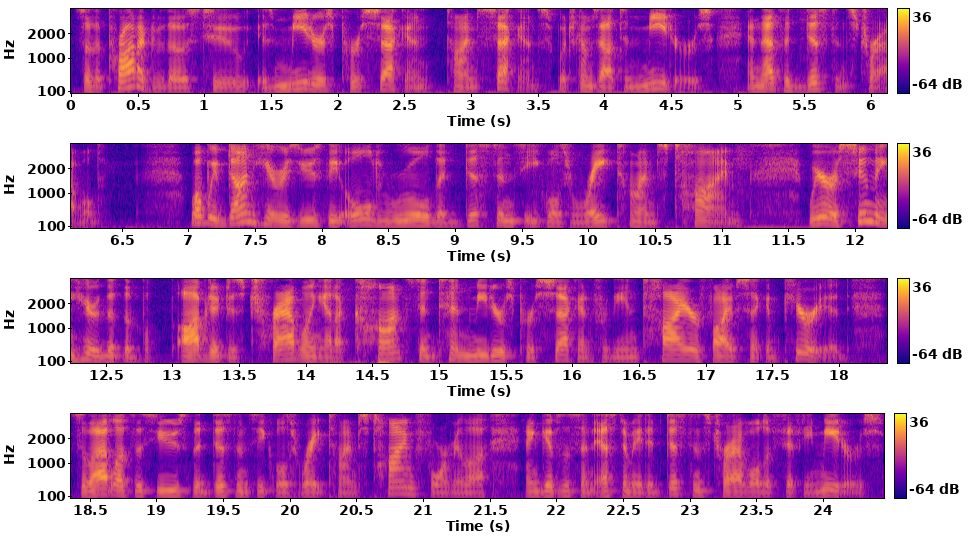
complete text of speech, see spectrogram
So the product of those two is meters per second times seconds, which comes out to meters, and that's a distance traveled. What we've done here is use the old rule that distance equals rate times time. We're assuming here that the object is traveling at a constant 10 meters per second for the entire 5 second period. So that lets us use the distance equals rate times time formula and gives us an estimated distance traveled of 50 meters.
